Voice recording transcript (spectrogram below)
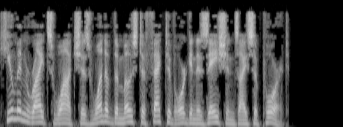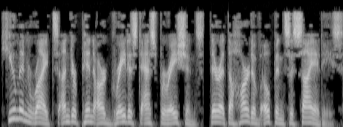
"...Human Rights Watch is one of the most effective organizations I support. Human rights underpin our greatest aspirations, they're at the heart of open societies."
